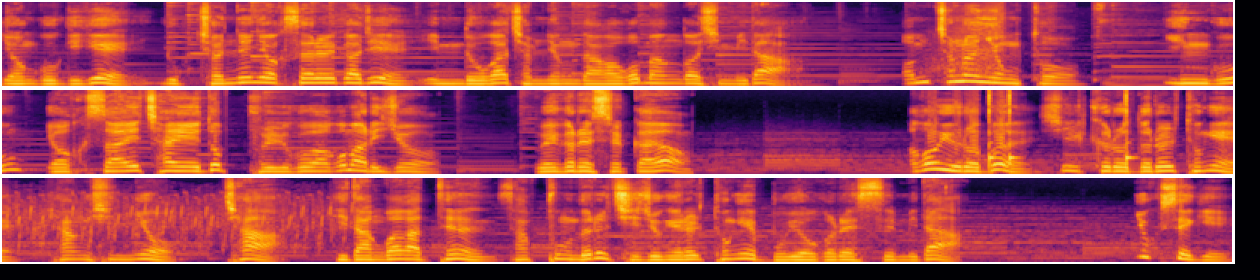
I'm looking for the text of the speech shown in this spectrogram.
영국에게 6천년 역사를 가진 인도가 점령당하고 만 것입니다. 엄청난 영토, 인구, 역사의 차이에도 불구하고 말이죠. 왜 그랬을까요? 과거 유럽은 실크로드를 통해 향신료, 차, 비단과 같은 상품들을 지중해를 통해 무역을 했습니다. 6세기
